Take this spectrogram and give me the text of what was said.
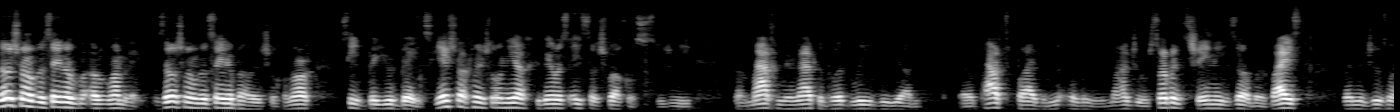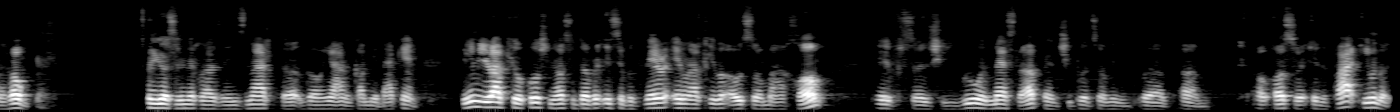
זהו שמעון בסיינו למדי, זהו שמעון בסיינו בעלי שולחן אורך, see Yud Beis. Yesh lach min shlo niach kederas eser shvachos. Should we machmir not to put leave the um, uh, by the, the non-Jewish servants? Sheni zob advice when the Jews went home. He And Yosef Nicholas and he's not uh, going out and coming back in. If so, she ruined, messed up, and she put something uh, um, also in the pot, even though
